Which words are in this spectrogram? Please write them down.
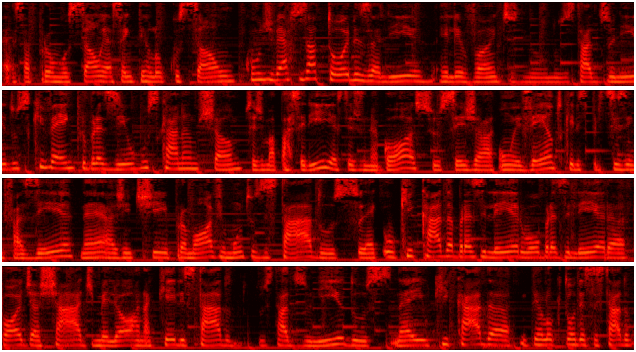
essa promoção e essa interlocução com diversos atores ali relevantes no, nos Estados Unidos que vêm para o Brasil buscar na AmCham, seja uma parceria, seja um negócio, seja um evento que eles precisem fazer, né? A gente promove muitos estados, né? o que cada brasileiro ou brasileira pode achar de melhor naquele estado dos Estados Unidos, né? E o que cada interlocutor desse estado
